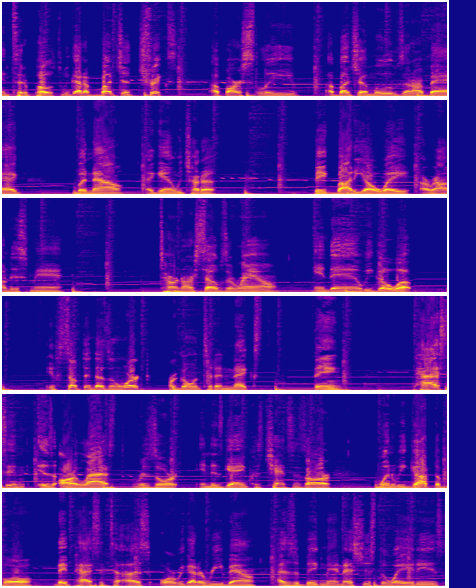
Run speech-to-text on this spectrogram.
into the post. We got a bunch of tricks up our sleeve, a bunch of moves in our bag. But now, again, we try to big body our way around this man, turn ourselves around, and then we go up. If something doesn't work, we're going to the next thing passing is our last resort in this game because chances are when we got the ball, they pass it to us or we got a rebound. As a big man, that's just the way it is.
